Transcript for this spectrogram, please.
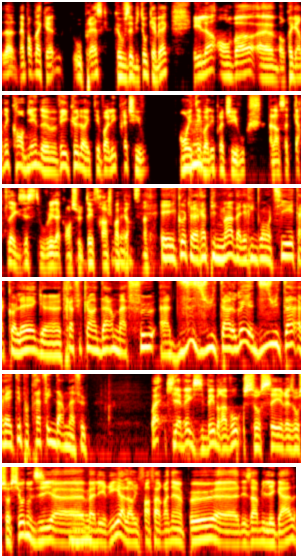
n'importe laquelle ou presque que vous habitez au Québec. Et là, on va euh, regarder combien de véhicules ont été volés près de chez vous ont été hmm. volés près de chez vous. Alors, cette carte-là existe, si vous voulez la consulter, franchement ben, pertinent. Et écoute, euh, rapidement, Valérie Gontier, ta collègue, un trafiquant d'armes à feu à 18 ans. Le gars, il a 18 ans arrêté pour trafic d'armes à feu. Ouais, qu'il avait exhibé, bravo, sur ses réseaux sociaux, nous dit euh, ben Valérie. Alors, il fanfaronner un peu euh, des armes illégales.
